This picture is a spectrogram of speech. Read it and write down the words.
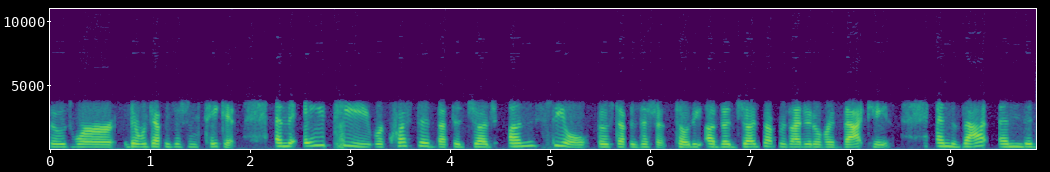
those were there were depositions taken, and the AP requested that the judge unseal those depositions. So the uh, the judge that presided over that case, and that and the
